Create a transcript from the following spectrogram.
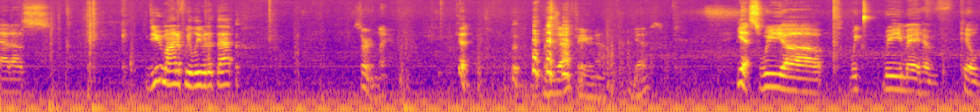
at us. Do you mind if we leave it at that? Certainly. Good. But he's after you now. Yes? Yes, we uh we we may have killed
